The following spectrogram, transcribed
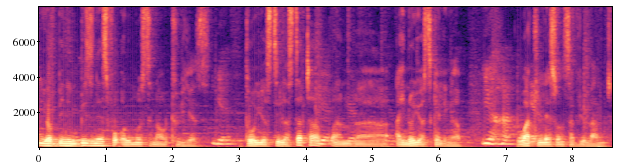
you have been in business for almost now two years. yes Though you're still a startup Yes, and yes, uh, I know you're scaling up. yeah What lessons have you learned?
